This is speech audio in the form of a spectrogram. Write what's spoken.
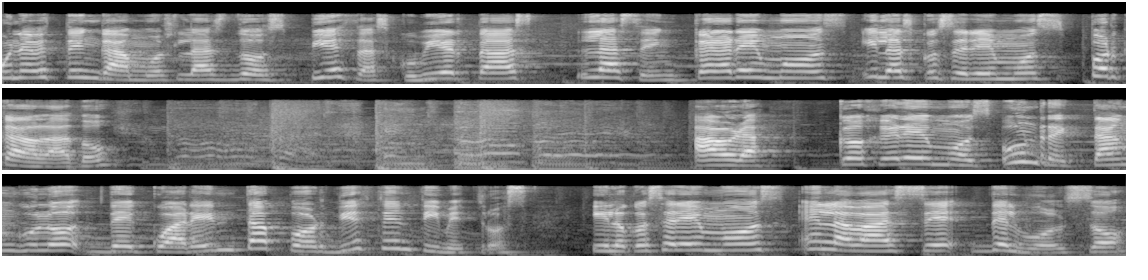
Una vez tengamos las dos piezas cubiertas, las encararemos y las coseremos por cada lado. Ahora, cogeremos un rectángulo de 40 por 10 centímetros y lo coseremos en la base del bolso.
